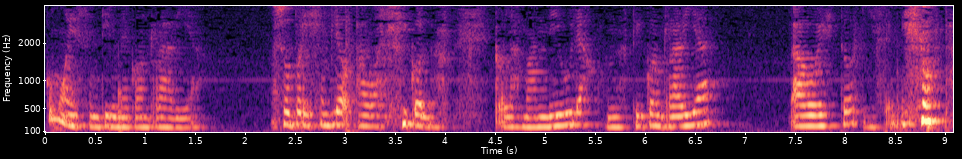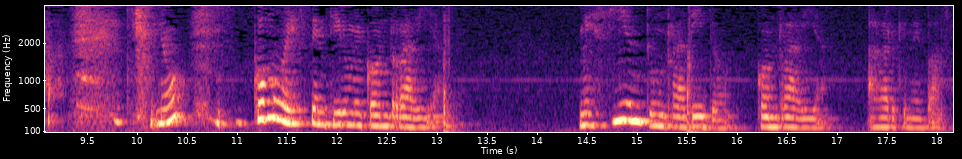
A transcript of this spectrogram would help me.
¿Cómo es sentirme con rabia? Yo, por ejemplo, hago así con, con las mandíbulas, cuando estoy con rabia, hago esto y se me nota. ¿No? ¿Cómo es sentirme con rabia? Me siento un ratito con rabia, a ver qué me pasa.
